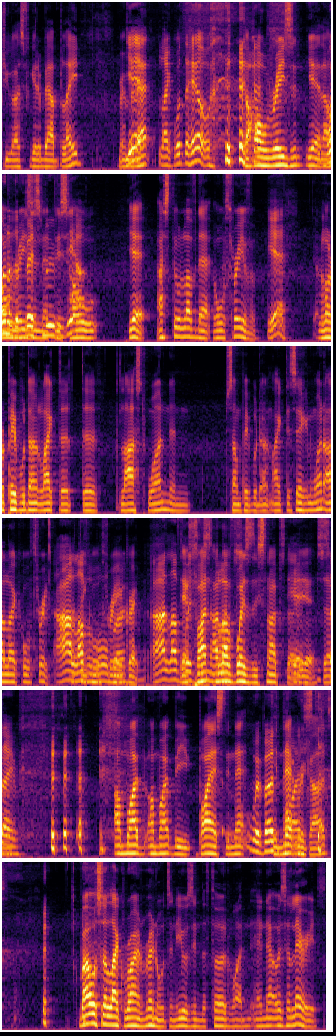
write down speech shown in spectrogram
do you guys forget about Blade? Remember yeah, that? like what the hell? The whole reason, yeah, the One whole of the reason best that movies this out. whole, yeah, I still love that all three of them. yeah, A lot of people don't like the the last one, and some people don't like the second one. I like all three. I, love think them all all, three bro. are great. I love. They're Wesley fun. I love Snipes. Wesley Snipes though. Yeah, so same. I might I might be biased in that We're both in that biased. But I also like Ryan Reynolds, and he was in the third one, and that was hilarious.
